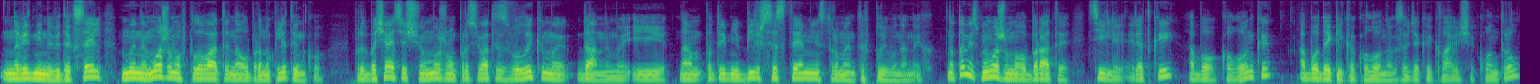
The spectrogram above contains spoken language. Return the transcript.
На відміну від Excel, ми не можемо впливати на обрану клітинку. Передбачається, що ми можемо працювати з великими даними, і нам потрібні більш системні інструменти впливу на них. Натомість ми можемо обирати цілі рядки або колонки, або декілька колонок завдяки клавіші Ctrl.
